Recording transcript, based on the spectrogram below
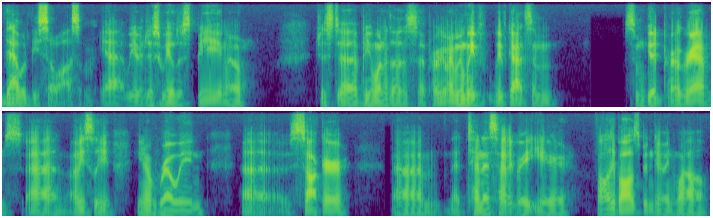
That would be so awesome. Yeah we would just we'll just be you know just uh, be one of those uh, programs i mean we've we've got some some good programs uh, obviously you know rowing soccer, um, tennis had a great year. Volleyball has been doing well.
